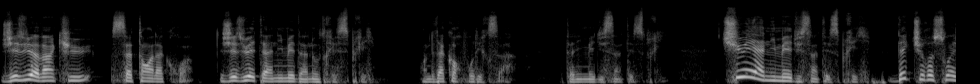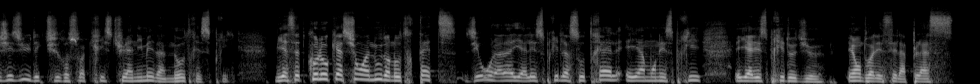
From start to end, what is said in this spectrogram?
Jésus a vaincu Satan à la croix. Jésus était animé d'un autre esprit. On est d'accord pour dire ça. Il est animé du Saint-Esprit. Tu es animé du Saint-Esprit. Dès que tu reçois Jésus, dès que tu reçois Christ, tu es animé d'un autre esprit. Mais il y a cette colocation à nous dans notre tête. Je dis, oh là là, il y a l'esprit de la sauterelle et il y a mon esprit et il y a l'esprit de Dieu. Et on doit laisser la place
